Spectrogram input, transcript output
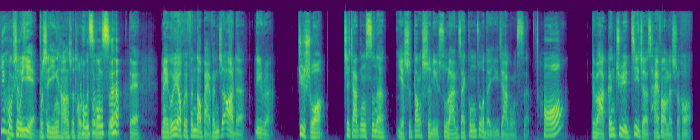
又注意，不是银行，是投投资公司对，每个月会分到百分之二的利润。据说这家公司呢，也是当时李素兰在工作的一家公司。哦，对吧？根据记者采访的时候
